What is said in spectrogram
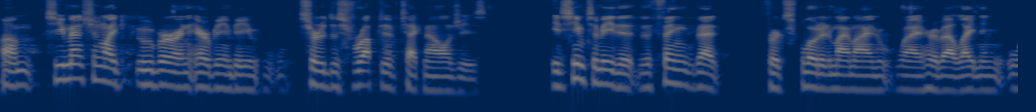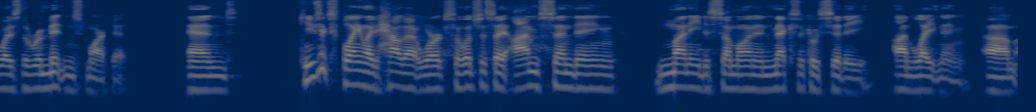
Um, so you mentioned like Uber and Airbnb, sort of disruptive technologies. It seemed to me that the thing that for exploded in my mind when I heard about Lightning was the remittance market. And can you just explain like how that works? So let's just say I'm sending money to someone in Mexico City on Lightning. Um,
